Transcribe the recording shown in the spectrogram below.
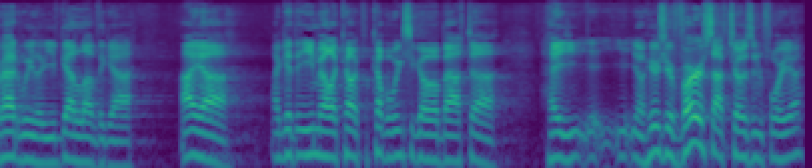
Brad Wheeler, you've got to love the guy. I, uh, I get the email a couple, weeks ago about, uh, hey, you, you, know, here's your verse I've chosen for you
